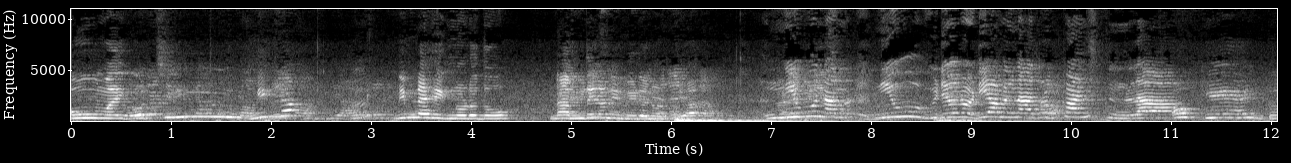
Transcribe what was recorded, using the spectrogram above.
ಓ ಮೈ ಗಾಡ್ ನಿನ್ನ? ನಿಮ್ಮನ್ನ ಹೇಗೆ ನೋಡೋದು? ನಮ್ದೇನೋ ನೀವು ವಿಡಿಯೋ ನೀವು ನನ್ನ ನೀವು ವಿಡಿಯೋ ನೋಡಿ ಆಮೇಲೆ ನಾನು ಕಾಣಿಸ್ತೀನಲ್ಲ ಓಕೆ ಆಯ್ತು.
